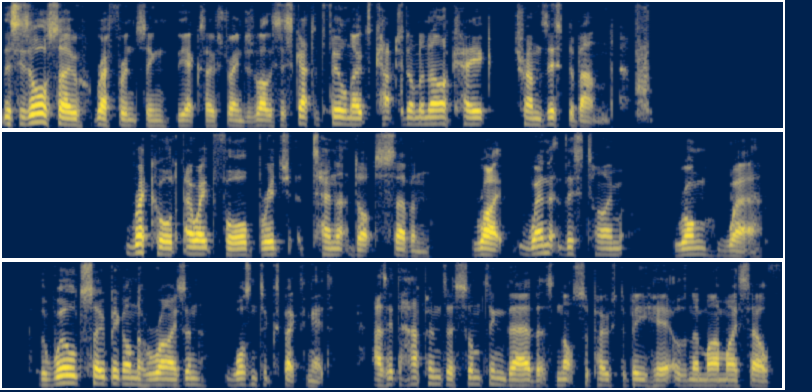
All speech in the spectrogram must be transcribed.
This is also referencing the Exo Stranger as well. This is scattered field notes captured on an archaic transistor band. Record 084 bridge 10.7. Right, when this time wrong where? The world so big on the horizon, wasn't expecting it. As it happens, there's something there that's not supposed to be here other than my myself.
